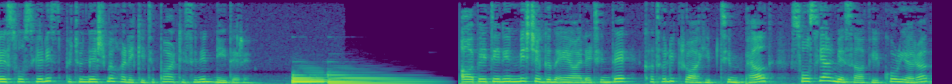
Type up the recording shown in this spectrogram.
ve Sosyalist Bütünleşme Hareketi Partisi'nin lideri. ABD'nin Michigan eyaletinde Katolik rahip Tim Pelk sosyal mesafeyi koruyarak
